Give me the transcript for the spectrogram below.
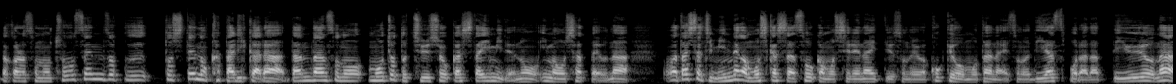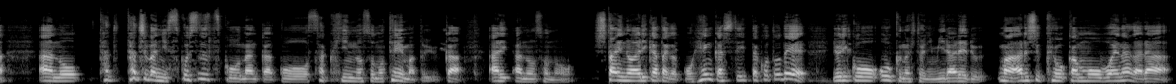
だからその朝鮮族としての語りから、だんだんその、もうちょっと抽象化した意味での、今おっしゃったような、私たちみんながもしかしたらそうかもしれないっていう、その要は故郷を持たない、そのディアスポラだっていうような、あの、た立場に少しずつこうなんかこう作品のそのテーマというか、あり、あのその、主体のあり方がこう変化していったことで、よりこう多くの人に見られる、まあある種共感も覚えながら、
